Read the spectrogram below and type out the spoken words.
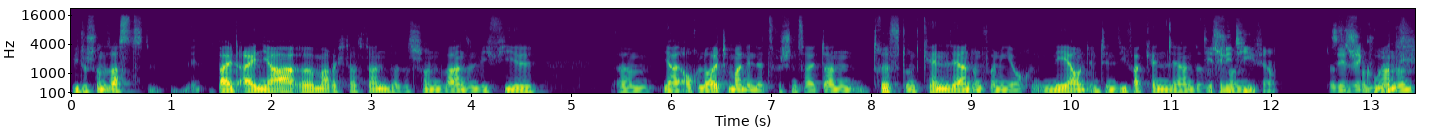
wie du schon sagst, bald ein Jahr äh, mache ich das dann. Das ist schon Wahnsinn, wie viel ähm, ja auch Leute man in der Zwischenzeit dann trifft und kennenlernt und vor allem auch näher und intensiver kennenlernt. Das Definitiv, schon, ja. das Sehr, ist sehr cool. Wahnsinn.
